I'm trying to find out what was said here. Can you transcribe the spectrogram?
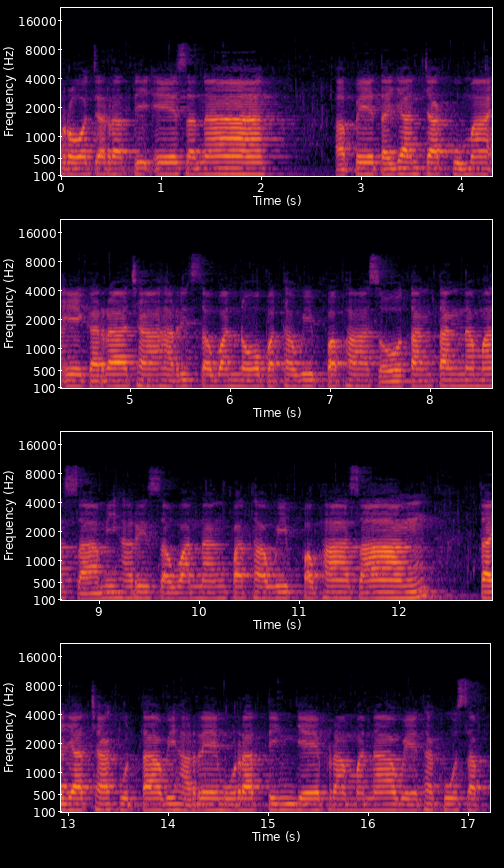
โรจรติเอสนาอเปตยันจักกุมาเอกราชาหริสวรรณโนปัทวิปปภาโสตังตังนมัสสามิหริสวรรณังปัทวิปปภาสัง ตยัชาคุตตาวิหเรมุรติงเยพรามนาเวทคูสเพ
